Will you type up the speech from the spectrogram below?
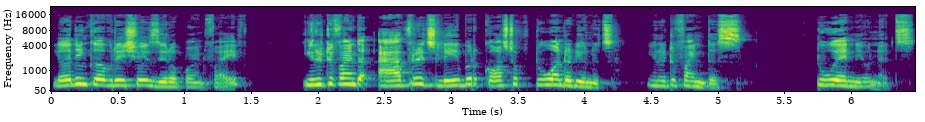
Learning curve ratio is 0.5 you need to find the average labor cost of 200 units. You need to find this 2n units.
